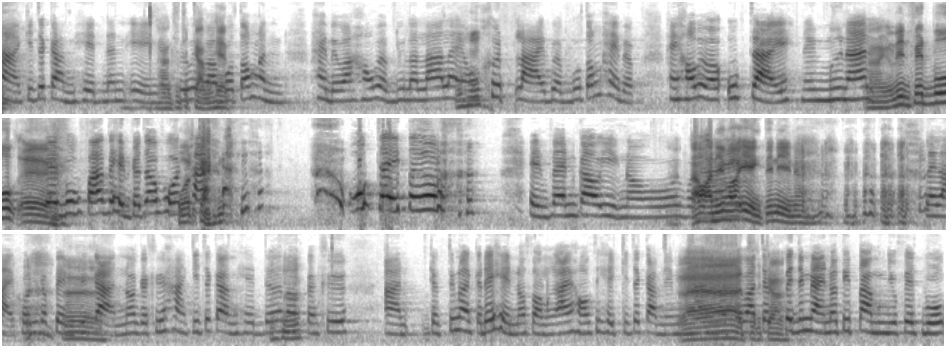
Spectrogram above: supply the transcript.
หากิจกรรมเฮ็ดนั่นเองหากิคืจอกรแบรมบว่าเฮ็ดบ่ต้องอันให้แบบว่าเฮาแบบอยู่ละล่าแล้วอือฮึคิดหลายแบบบ่ต้องให้แบบให้เฮาแบบว่าอุกใจในมือนั้นอ่าลินเฟซบุ๊กเออ เฟซบุ๊กฟ้าไปเห็นกับเจ้าโพสต์โพสต์ทักักนอุกใจตืม เห็นแฟนเก่าอีกเนาะโอ้ยบ่เอาอันนี้ได้ว่าเองที่นี่นะ หลาย ๆ คนก็เป็นเออคือกันเนาะก็คือหากิจกรรมเฮดเดออือร์ฮึเนาะก็คืออ่าเดี๋ยวจังหน่อยก็ได้เห็นเนาะสองน้องไอ้ายเฮาสิเฮ็ดกิจกรรมในมือนั้นอ่าแต่ว่ากิจจะกรรมเป็นจังไหนเนาะติดตามมึงอยู่ Facebook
